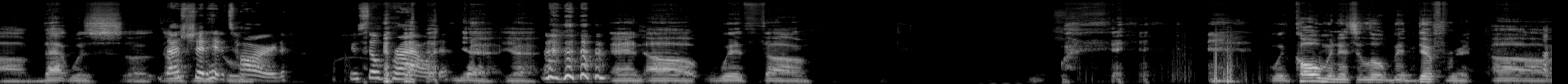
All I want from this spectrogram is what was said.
um, that was uh, that, that was shit hits cool. hard. You're so proud. Yeah, yeah. and uh, with um, with Coleman, it's a little bit different. Uh,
